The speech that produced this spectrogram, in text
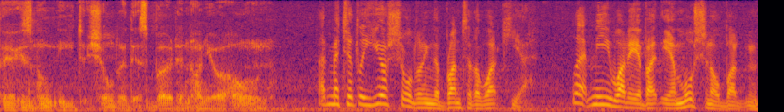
There is no need to shoulder this burden on your own. Admittedly, you're shouldering the brunt of the work here. Let me worry about the emotional burden.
